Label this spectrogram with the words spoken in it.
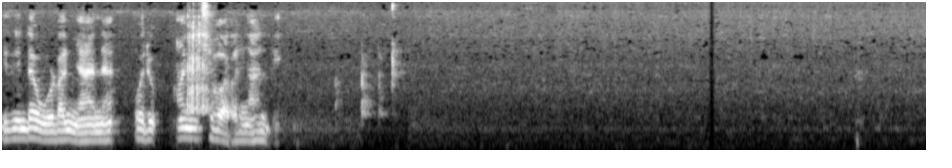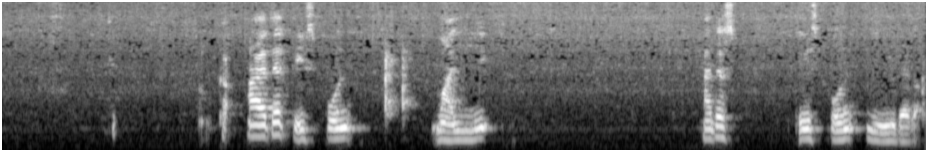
ഇതിന്റെ കൂടെ ഞാൻ ഒരു അഞ്ച് പറങ്ങാണ്ടി അര ടീസ്പൂൺ മല്ലി അര ടീസ്പൂൺ ജീരകം.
